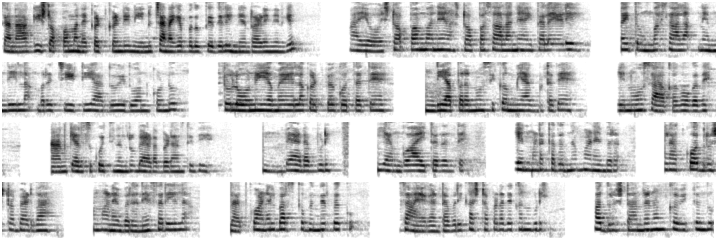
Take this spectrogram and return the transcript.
ಚೆನ್ನಾಗಿ ಇಷ್ಟಪ್ಪ ಮನೆ ಕಟ್ಕೊಂಡು, ನೀನು ಚೆನ್ನಾಗೇ ಬದುಕ್ತಿದ್ದಿಲ್ಲ ಇನ್ನೇನು ರಾಣಿ ನಿನಗೆ? ಅಯ್ಯೋ ಅಷ್ಟಪ್ಪ ಮನೆ, ಅಷ್ಟಪ್ಪ ಸಾಲನೇ ಆಯ್ತಲ್ಲ ಹೇಳಿ? ಆಯ್ತು ತುಂಬ ಸಾಲ. ನೆಮ್ಮದಿ ಇಲ್ಲ. ಬರೀ ಚೀಟಿ, ಅದು, ಇದು ಅಂದ್ಕೊಂಡು ಲೋನು ಎಂ ಐ ಎಲ್ಲ ಕಟ್ಬೇಕು ಗೊತ್ತತೆ ಅಂಗಡಿ ವ್ಯಾಪಾರನೂ ಸಿ ಕಮ್ಮಿ ಆಗ್ಬಿಟ್ಟದೆ. ಏನೂ ಸಾಕಾಗೋಗದೆ ನಾನು ಕೆಲ್ಸಕ್ಕೆ ಹೋಗ್ತೀನಿ ಅಂದ್ರು ಬೇಡ ಬೇಡ ಅಂತಿದ್ದಿ. ಬೇಡ ಬಿಡಿ. ಹೆಂಗೋ ಆಯ್ತದಂತೆ. ಏನು ಮಾಡೋಕ್ಕದನ್ನ ಮನೆ ಬರ ಎಲ್ಲದಕ್ಕೂ ಅದೃಷ್ಟ ಬೇಡವಾ? ಮನೆ ಬರನೇ ಸರಿ ಇಲ್ಲ. ಎಲ್ಲದಕ್ಕೂ ಹಣೆಲ್ ಬರ್ಸ್ಕೊ ಬಂದಿರಬೇಕು. ಸಾಯ ಗಂಟ ಬರೀ ಕಷ್ಟಪಡೋದಕ್ಕನ್ಬಿಡಿ ಅದೃಷ್ಟ ಅಂದ್ರೆ ನಮ್ಮ ಕವಿತಂದು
